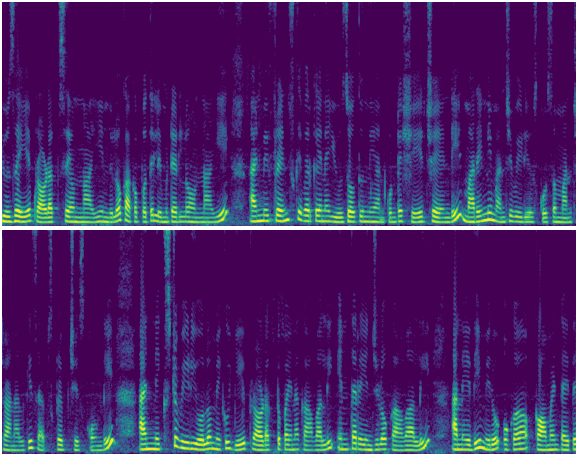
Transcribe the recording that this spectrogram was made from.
యూజ్ అయ్యే ప్రోడక్ట్సే ఉన్నాయి ఇందులో. కాకపోతే లిమిటెడ్లో ఉన్నాయి. అండ్ మీ ఫ్రెండ్స్కి ఎవరికైనా యూజ్ అవుతుంది అనుకుంటే షేర్ చేయండి. మరిన్ని మంచి వీడియోస్ కోసం మన ఛానల్కి సబ్స్క్రైబ్ చేసుకోండి. అండ్ నెక్స్ట్ వీడియోలో మీకు ఏ ప్రోడక్ట్ పైన కావాలి ఎంత రేంజ్లో కావాలి అనేది మీరు ఒక కామెంట్ అయితే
